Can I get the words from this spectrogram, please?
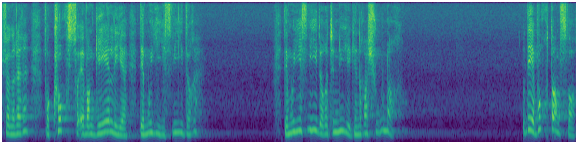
Skjønner dere? For kors og evangeliet, det må gis videre. Det må gis videre til nye generasjoner. Og det er vårt ansvar.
